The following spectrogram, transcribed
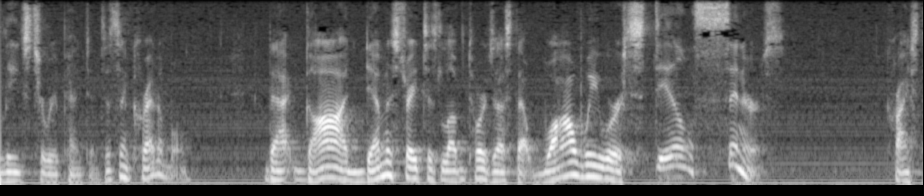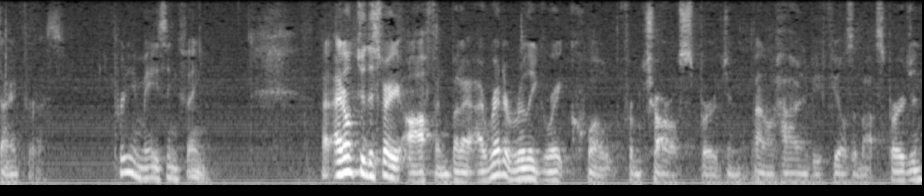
leads to repentance. It's incredible that God demonstrates his love towards us that while we were still sinners, Christ died for us. Pretty amazing thing. I don't do this very often, but I read a really great quote from Charles Spurgeon. I don't know how anybody feels about Spurgeon,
